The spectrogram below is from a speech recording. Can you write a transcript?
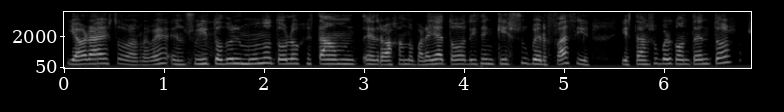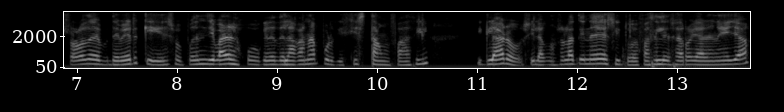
Y ahora es todo al revés. En Switch todo el mundo, todos los que están eh, trabajando para ella, todos dicen que es súper fácil. Y están súper contentos solo de, de ver que eso, pueden llevar el juego que les dé la gana porque es que es tan fácil. Y claro, si la consola tiene éxito, es fácil desarrollar en ella,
